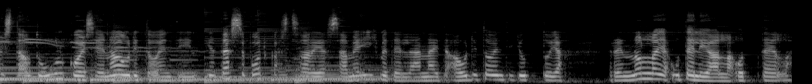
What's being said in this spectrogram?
valmistautuu ulkoiseen auditointiin ja tässä podcast-sarjassa me ihmetellään näitä auditointijuttuja rennolla ja uteliaalla otteella.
